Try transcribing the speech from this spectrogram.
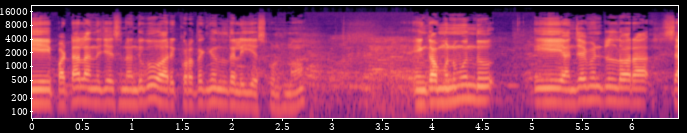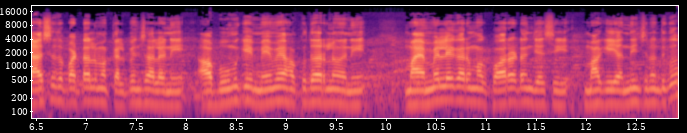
ఈ పట్టాలు అందజేసినందుకు వారికి కృతజ్ఞతలు తెలియజేసుకుంటున్నాం. ఇంకా మున్ముందు ఈ ఎంజాయ్మెంట్ల ద్వారా శాశ్వత పట్టాలు మాకు కల్పించాలని ఆ భూమికి మేమే హక్కుదారులు అని మా ఎమ్మెల్యే గారు మాకు పోరాటం చేసి మాకు ఈ అందించినందుకు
